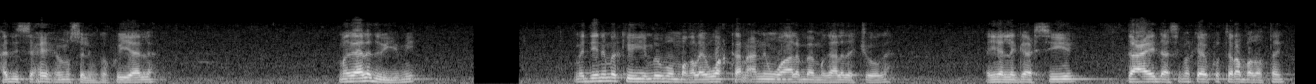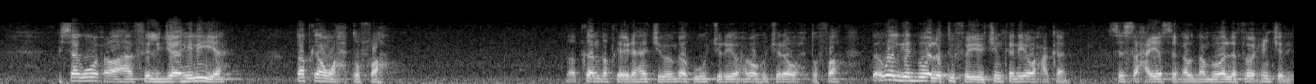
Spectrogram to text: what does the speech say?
xadiis saxiixu muslimka ku yaalla magaaladuu yimi. Madiine markii yimi buu maqlay warkan a nin waalan baa magaalada jooga. Ayaa la gaadhsiiyey dacaayaddaasi markii ay ku tiro badatay. Isagu wuxuu ahaa fi ljaahiliya dadkan wax tufa. Dadkan dadka yidhaha jiban baa kugu jiray waxbaa ku jira wax tufa. Weligeedba waa la tufayey jinkan iyo waxa kan. Si sax si qaldanba waa la fooxin jiray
